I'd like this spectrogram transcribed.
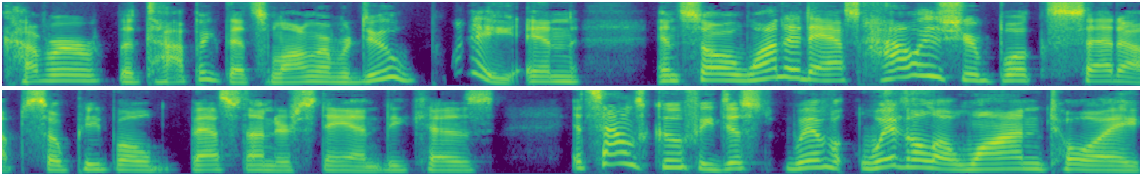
cover the topic that's long overdue? Play and and so I wanted to ask, how is your book set up so people best understand? Because it sounds goofy. Just wiggle, a wand toy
